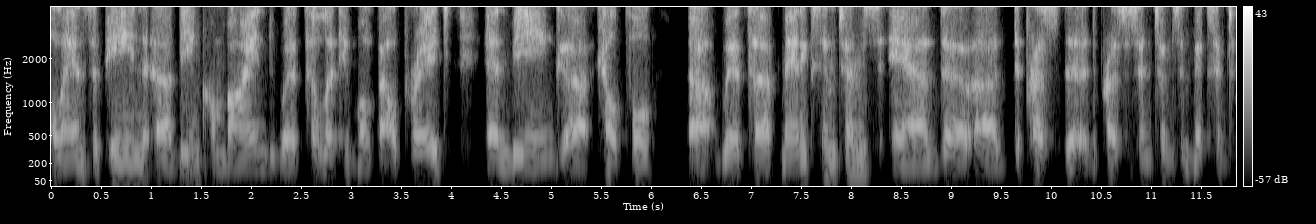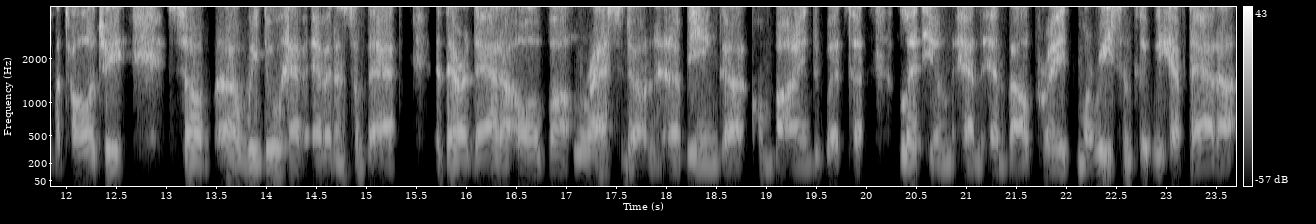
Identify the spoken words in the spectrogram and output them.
olanzapine uh, being combined with lithium valproate and being helpful uh, with uh, manic symptoms and uh, uh, depressed, uh, depressive symptoms and mixed symptomatology. So we do have evidence of that. There are data of lurasidone being combined with lithium and, and valproate. More recently, we have data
